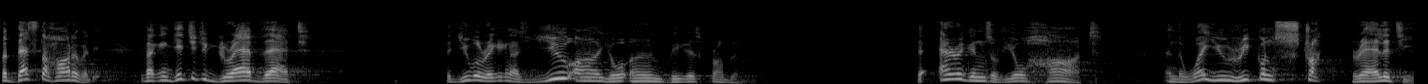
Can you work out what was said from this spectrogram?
But that's the heart of it. If I can get you to grab that, that you will recognize you are your own biggest problem. The arrogance of your heart and the way you reconstruct reality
